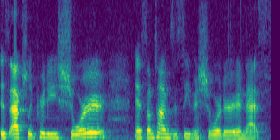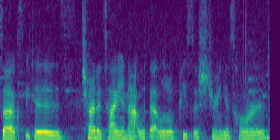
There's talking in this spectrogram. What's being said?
is actually pretty short, and sometimes it's even shorter, and that sucks because trying to tie a knot with that little piece of string is hard.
